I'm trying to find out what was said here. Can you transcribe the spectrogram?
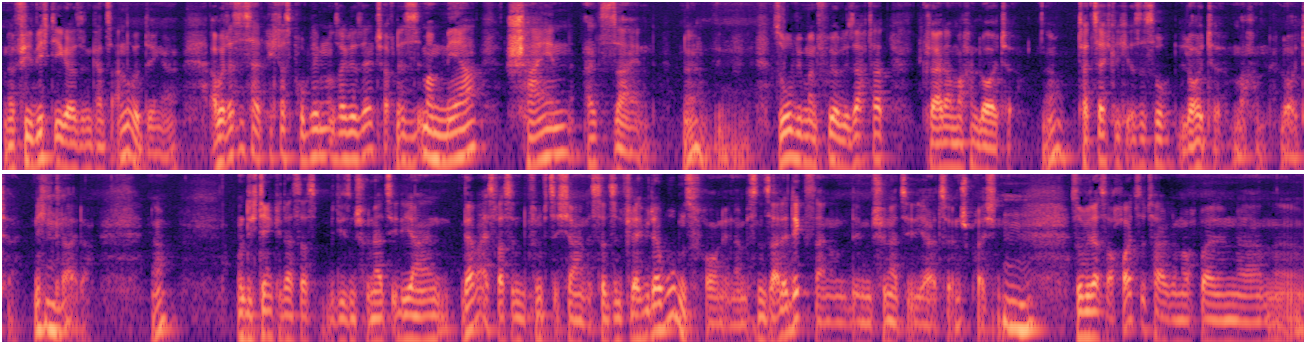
Ne, viel wichtiger sind ganz andere Dinge. Aber das ist halt echt das Problem in unserer Gesellschaft. ne? Es ist immer mehr Schein als Sein. Ne? So wie man früher gesagt hat, Kleider machen Leute. Ne? Tatsächlich ist es so, Leute machen Leute, nicht Kleider. Ne? Und ich denke, dass das mit diesen Schönheitsidealen, wer weiß, was in 50 Jahren ist, dann sind vielleicht wieder Rubensfrauen in, dann müssen sie alle dick sein, um dem Schönheitsideal zu entsprechen. So wie das auch heutzutage noch bei den ähm,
